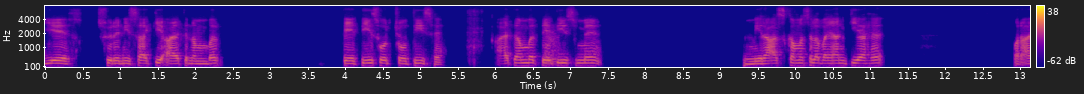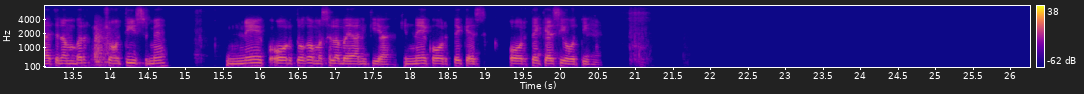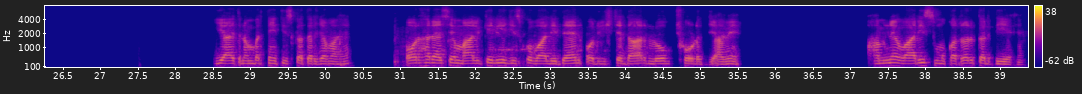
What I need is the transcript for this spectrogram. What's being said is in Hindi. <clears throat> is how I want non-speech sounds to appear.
ये सूर्य निसा की आयत नंबर तैतीस और चौतीस है। आयत नंबर तैतीस में मिरास का मसला बयान किया है और आयत नंबर चौतीस में नेक औरतों का मसला बयान किया है कि नेक औरतें कैसी औरतें कैसी होती हैं। ये आयत नंबर तैतीस का तर्जमा है। और हर ऐसे माल के लिए जिसको वालिदैन और रिश्तेदार लोग छोड़ जावे। हमने वारिस मुकर्र कर दिए हैं।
